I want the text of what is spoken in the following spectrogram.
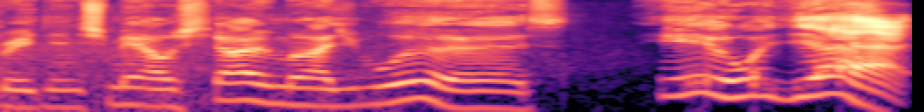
prisons smell so much worse. Ew, what's that?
